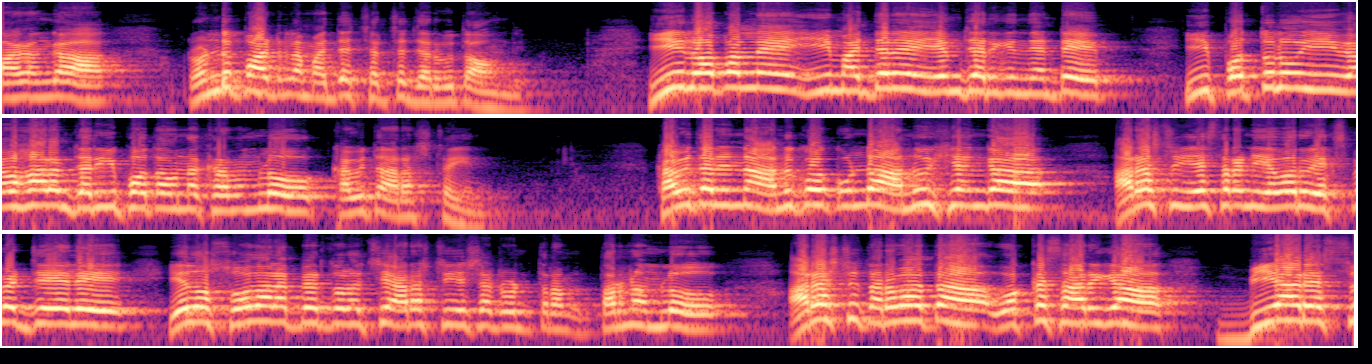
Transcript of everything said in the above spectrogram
భాగంగా రెండు పార్టీల మధ్య చర్చ జరుగుతూ ఉంది. ఈ లోపలనే ఈ మధ్యనే ఏం జరిగింది అంటే ఈ పొత్తులు ఈ వ్యవహారం జరిగిపోతూ ఉన్న క్రమంలో కవిత అరెస్ట్ అయింది. కవిత నిన్న అనుకోకుండా అనూహ్యంగా అరెస్ట్ చేస్తారని ఎవరు ఎక్స్పెక్ట్ చేయలే. ఏదో సోదాల పేరుతో వచ్చి అరెస్ట్ చేసినటువంటి తరుణంలో అరెస్ట్ తర్వాత ఒక్కసారిగా బీఆర్ఎస్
